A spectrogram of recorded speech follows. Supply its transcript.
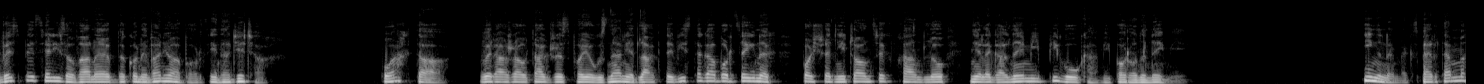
wyspecjalizowane w dokonywaniu aborcji na dzieciach. Płachta wyrażał także swoje uznanie dla aktywistek aborcyjnych pośredniczących w handlu nielegalnymi pigułkami poronnymi. Innym ekspertem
